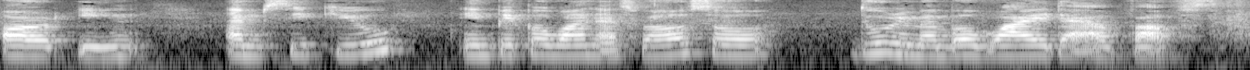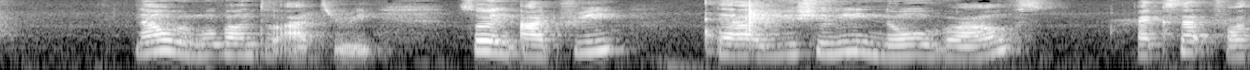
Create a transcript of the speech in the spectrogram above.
or in MCQ in paper 1 as well, so do remember why there are valves. Now we move on to artery. So in artery, there are usually no valves except for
